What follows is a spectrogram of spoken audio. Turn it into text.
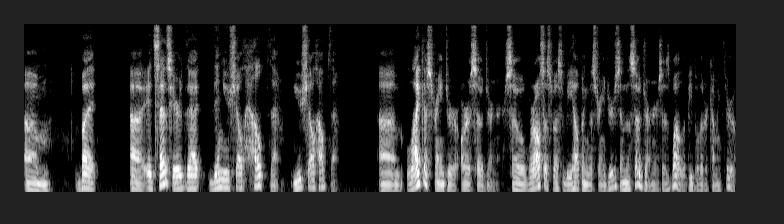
Um, but uh, it says here that then you shall help them. You shall help them um, like a stranger or a sojourner. So we're also supposed to be helping the strangers and the sojourners as well, the people that are coming through,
